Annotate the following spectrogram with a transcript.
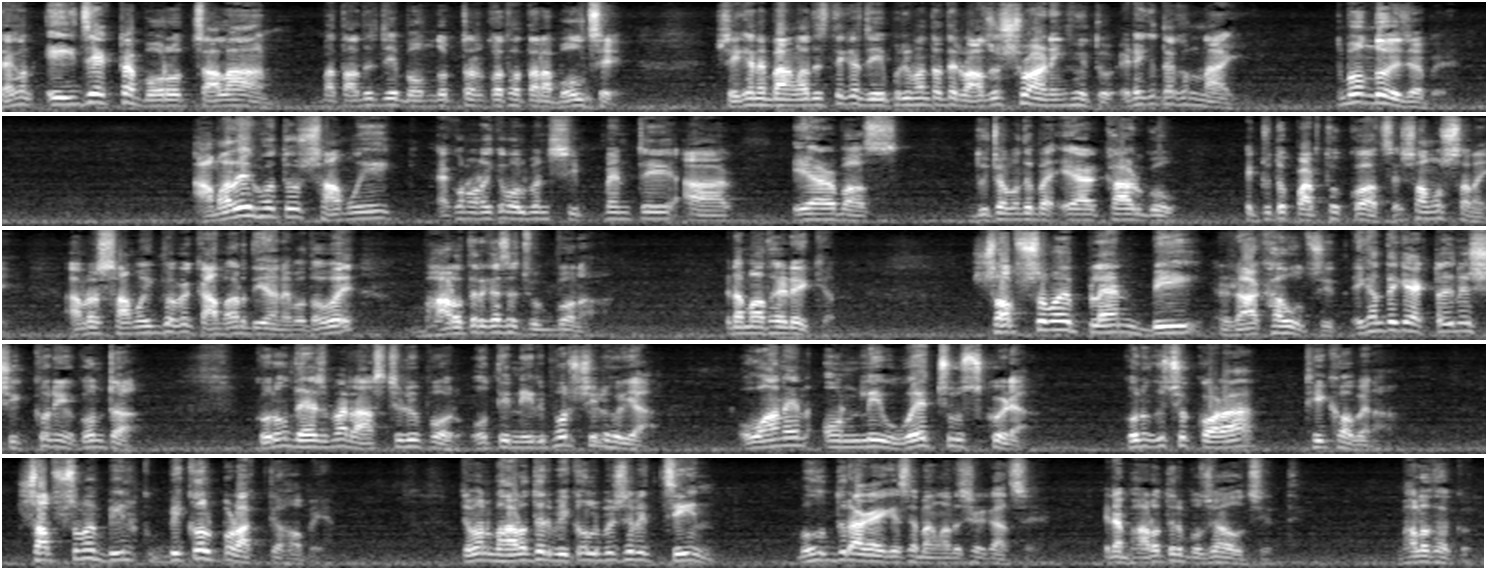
এখন এই যে একটা বড় চালান বা তাদের যে বন্দরটার কথা তারা বলছে, সেখানে বাংলাদেশ থেকে যে পরিমাণ তাদের রাজস্ব আর্নিং হইতো, এটা কিন্তু এখন নাই। বন্ধ হয়ে যাবে। আমাদের হয়তো সাময়িক, এখন অনেকে বলবেন শিপমেন্টে আর এয়ারবাস দুটার মধ্যে বা এয়ার কার্গো একটু তো পার্থক্য আছে, সমস্যা নাই। আমরা সাময়িকভাবে কাভার দিয়ে নেব তবে ভারতের কাছে ঝুঁকবো না। এটা মাথায় রেখেন সবসময় প্ল্যান বি রাখা উচিত। এখান থেকে একটা জিনিস শিক্ষণীয়, কোনটা? কোনো দেশ বা রাষ্ট্রের উপর অতি নির্ভরশীল হইয়া one and only way choose করা কোনো কিছু করা ঠিক হবে না। সবসময় বিকল্প রাখতে হবে। যেমন ভারতের বিকল্প হিসেবে চীন বহুদূর আগে গেছে বাংলাদেশের কাছে। এটা ভারতের বোঝা উচিত। ভালো থাকুন।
